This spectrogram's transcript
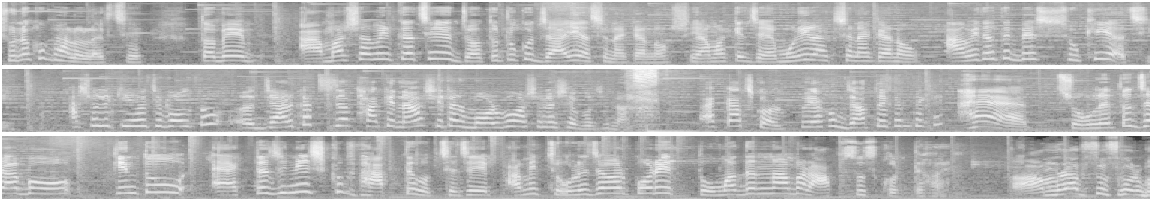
শুনে খুব ভালো লাগছে। তবে আমার স্বামীর কাছে যতটুকু যাই আছে না কেন সে আমাকে যেমনই রাখছে না কেন আমি তাতে বেশ সুখী আছি। আসলে কি হয়েছে বলতো? যার কাছে যা থাকে না সেটার মর্ম আসলে সে বোঝে না। এক কাজ কর তুই এখন যা তো এখান থেকে। হ্যাঁ চলে তো যাব কিন্তু একটা জিনিস খুব ভাবতে হচ্ছে যে আমি চলে যাওয়ার পরে তোমাদের না আবার আফসোস করতে হয়। আমরা আফসোস করব?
